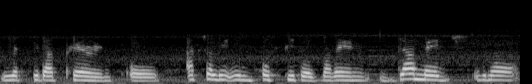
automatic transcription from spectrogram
left without parents or actually in hospitals, but then damage, you know.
